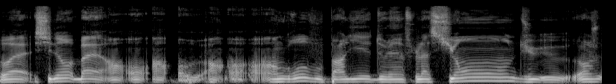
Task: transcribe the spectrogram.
ouais, sinon bah en, en, en, en- en gros vous parliez de l'inflation, du euh, alors, je-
